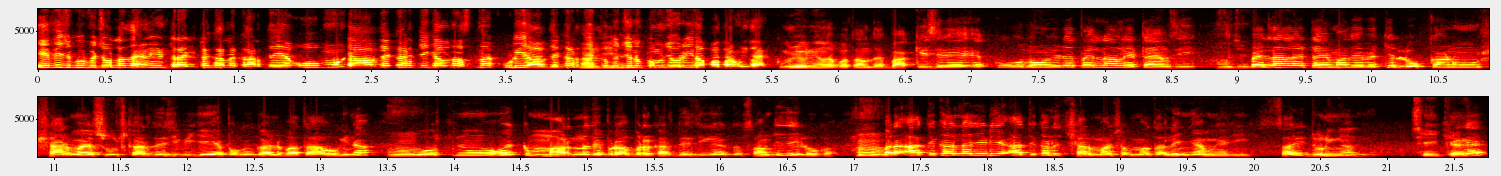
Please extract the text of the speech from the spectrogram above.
ਇਹਦੇ 'ਚ ਕੋਈ ਵਿਚੋਲਾ ਤਾਂ ਹੈ ਨਹੀਂ ਡਾਇਰੈਕਟ ਗੱਲ ਕਰਦੇ ਆ ਉਹ ਮੁੰਡਾ ਆਪਦੇ ਘਰ ਦੀ ਗੱਲ ਦੱਸਦਾ ਕੁੜੀ ਆਪਦੇ ਘਰ ਦੀ ਇੱਕ ਦੂਜੇ ਨੂੰ ਕਮਜ਼ੋਰੀ ਦਾ ਪਤਾ ਹੁੰਦਾ ਹੈ। ਕਮਜ਼ੋਰੀਆਂ ਦਾ ਪਤਾ ਹੁੰਦਾ ਬਾਕੀ ਸਿਰੇ ਇੱਕ ਉਦੋਂ ਜਿਹੜੇ ਪਹਿਲਾਂ ਵਾਲੇ ਟਾਈਮ ਸੀ। ਪਹਿਲਾਂ ਵਾਲੇ ਟਾਈਮਾਂ ਦੇ ਵਿੱਚ ਲੋਕਾਂ ਨੂੰ ਸ਼ਰਮ ਮਹਿਸੂਸ ਕਰਦੇ ਸੀ ਵੀ ਜੇ ਆਪਾਂ ਕੋਈ ਗੱਲਬਾਤ ਆ ਹੋਗੀ ਨਾ ਉਸ ਨੂੰ ਉਹ ਇੱਕ ਮਰਨ ਦੇ ਬਰਾਬਰ ਕਰਦੇ ਸੀਗੇ ਸਮਝਦੇ ਸੀ ਲੋਕ। ਪਰ ਅੱਜ ਕੱਲ ਜਿਹੜੀ ਅੱਜ ਕੱਲ ਸ਼ਰਮਾਂ ਸ਼ਰਮਾਂ ਤਾਂ ਲਈਆਂ ਹੋਈਆਂ ਜੀ ਸਾਰੀ ਦੁਨੀਆ ਦੀਆਂ। ਠੀਕ ਠੀਕ ਹੈ।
